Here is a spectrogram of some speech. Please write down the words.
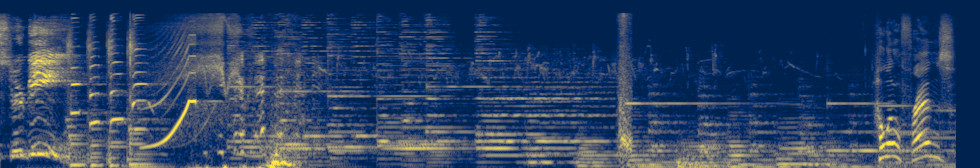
Mr. B. Hello, friends.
